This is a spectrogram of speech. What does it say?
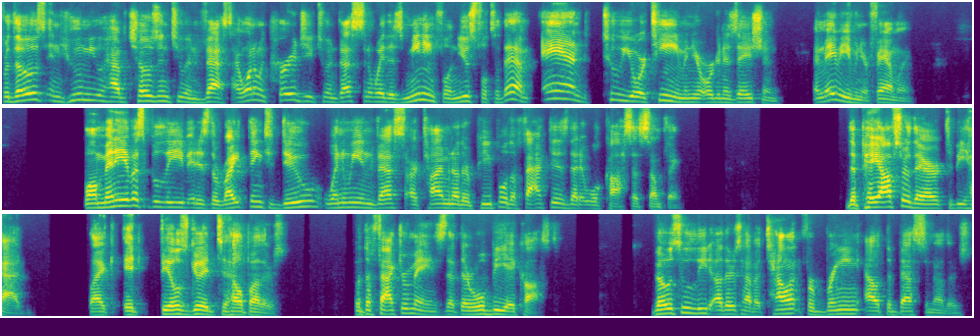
For those in whom you have chosen to invest, I want to encourage you to invest in a way that's meaningful and useful to them and to your team and your organization, and maybe even your family. While many of us believe it is the right thing to do when we invest our time in other people, the fact is that it will cost us something. The payoffs are there to be had. Like it feels good to help others. But the fact remains that there will be a cost. Those who lead others have a talent for bringing out the best in others.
